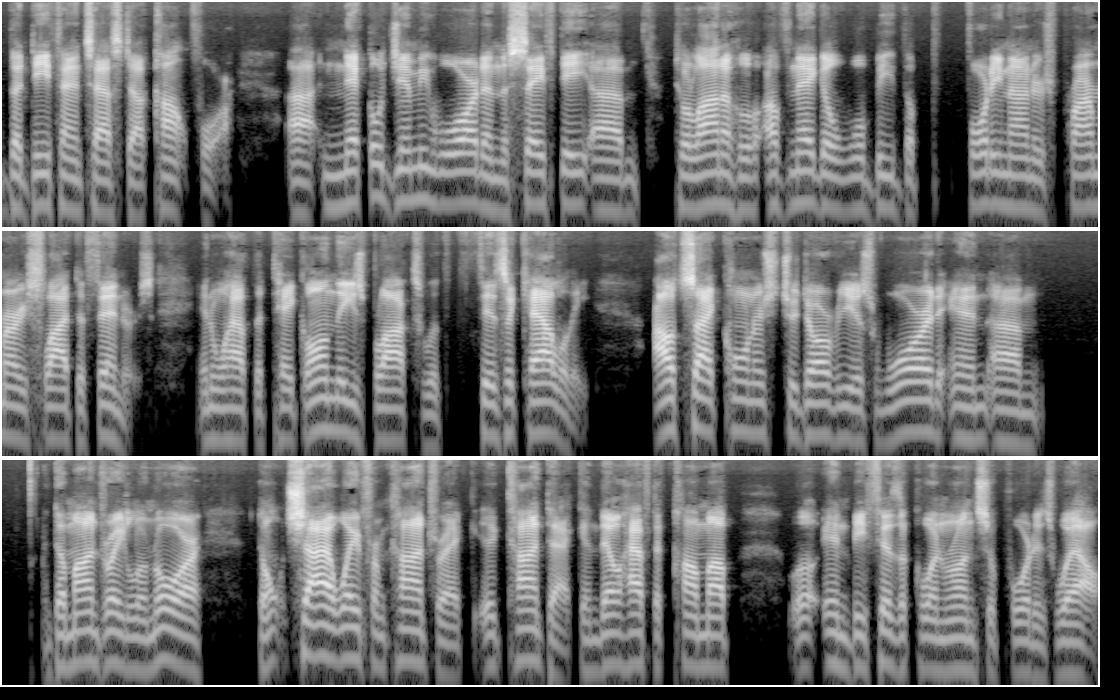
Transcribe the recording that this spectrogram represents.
the defense has to account for. Uh, nickel Jimmy Ward and the safety um, Talanoa Hufanga will be the 49ers' primary slot defenders and will have to take on these blocks with physicality outside corners Charvarius Ward and um, Deommodore Lenoir don't shy away from contract uh, contact, and they'll have to come up well, and be physical and run support as well.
